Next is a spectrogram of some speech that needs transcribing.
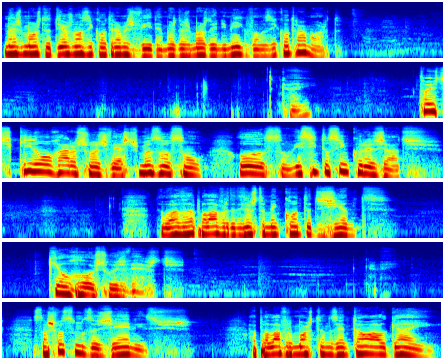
nas mãos de Deus nós encontramos vida, mas nas mãos do inimigo vamos encontrar morte. Ok? Então estes que não honraram as suas vestes, mas ouçam, ouçam e sintam-se encorajados. A palavra de Deus também conta de gente que honrou as suas vestes. Se nós fôssemos a Gênesis, a palavra mostra-nos então alguém,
